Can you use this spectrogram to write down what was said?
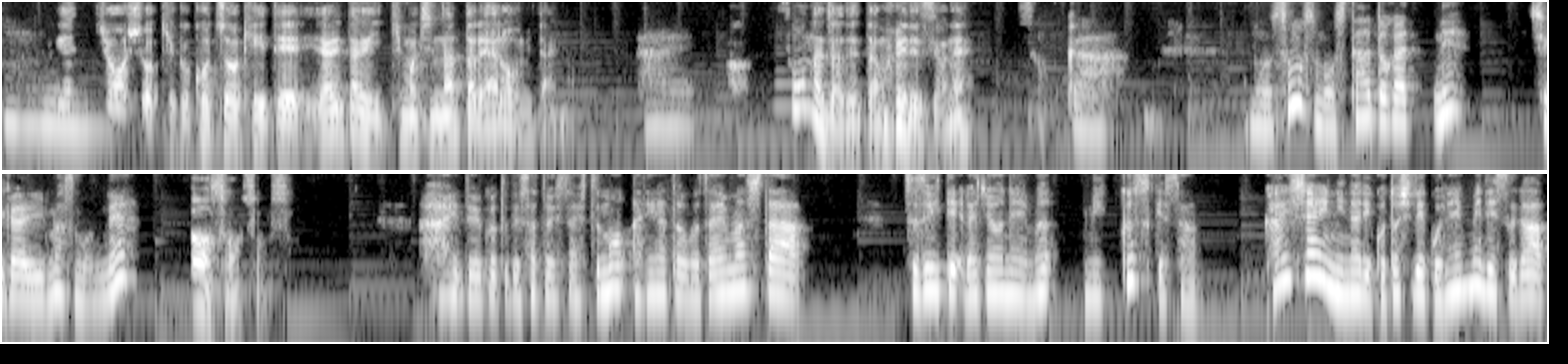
現状書を聞くコツを聞いて、やりたい気持ちになったらやろうみたいな。はい。そんなんじゃ絶対無理ですよね。そっか。もうそもそもスタートがね、違いますもんね。そうそうそうそう。はい、ということで、さとしさん質問ありがとうございました。続いて、ラジオネーム、ミックスケさん。会社員になり今年で5年目ですが、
